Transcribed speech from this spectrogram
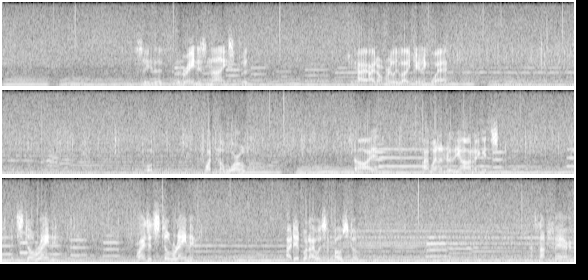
See, the, the rain is nice, but see, I, I don't really like getting wet. What in the world? No, I I went under the awning. It's it's still raining. Why is it still raining? I did what I was supposed to. That's not fair.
